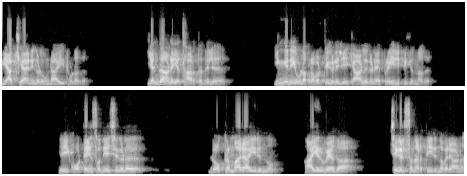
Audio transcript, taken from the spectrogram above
വ്യാഖ്യാനങ്ങളും ഉണ്ടായിട്ടുള്ളത്. എന്താണ് യഥാർത്ഥത്തിൽ ഇങ്ങനെയുള്ള പ്രവർത്തികളിലേക്ക് ആളുകളെ പ്രേരിപ്പിക്കുന്നത്? ഈ കോട്ടയം സ്വദേശികൾ ഡോക്ടർമാരായിരുന്നു ആയുർവേദ ചികിത്സ നടത്തിയിരുന്നവരാണ്.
